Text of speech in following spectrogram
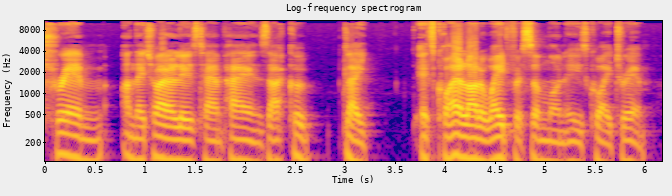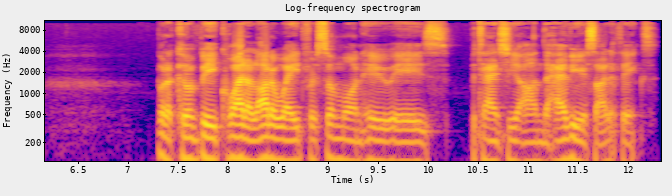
trim and they try to lose 10 pounds, that could like it's quite a lot of weight for someone who's quite trim. But it could be quite a lot of weight for someone who is potentially on the heavier side of things.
